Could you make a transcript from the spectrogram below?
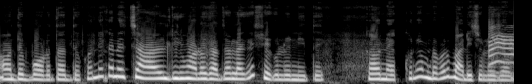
আমাদের বড়দার দোকানে। এখানে চাল ডিম আরও যা যা লাগে সেগুলো নিতে। কারণ এক্ষুনি আমরা আবার বাড়ি চলে যাব।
